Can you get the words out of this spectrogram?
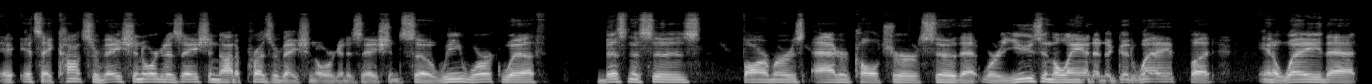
it's a conservation organization, not a preservation organization. So we work with businesses, farmers, agriculture, so that we're using the land in a good way, but in a way that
